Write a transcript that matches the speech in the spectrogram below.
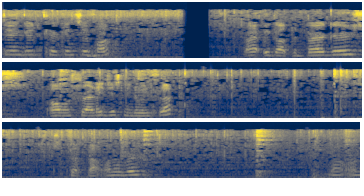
doing good cooking so far. Right, we got the burgers almost ready. Just need a wee flip. Just flip that one over Get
